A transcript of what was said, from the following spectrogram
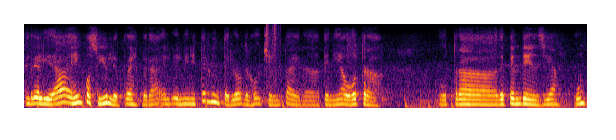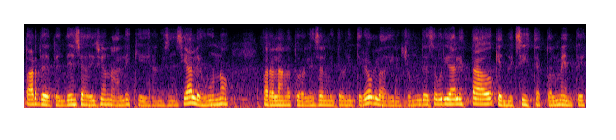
en realidad es imposible, pues, ¿verdad? El, Ministerio del Interior de los 80 era, tenía otra, otra dependencia, un par de dependencias adicionales que eran esenciales. Uno, para la naturaleza del Ministerio del Interior, la Dirección de Seguridad del Estado, que no existe actualmente.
